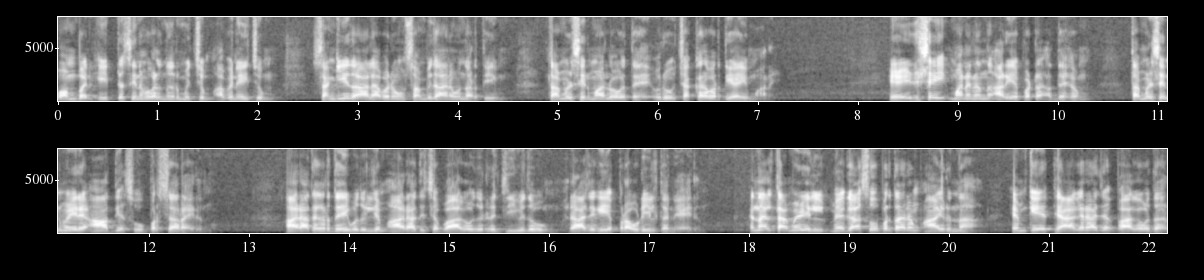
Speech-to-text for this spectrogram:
വമ്പൻ ഹിറ്റ് സിനിമകൾ നിർമ്മിച്ചും അഭിനയിച്ചും സംഗീതാലാപനവും സംവിധാനവും നടത്തിയും തമിഴ് സിനിമാ ലോകത്തെ ഒരു ചക്രവർത്തിയായി മാറി. ഏഴിഷൈ മനനെന്ന് അറിയപ്പെട്ട അദ്ദേഹം തമിഴ് സിനിമയിലെ ആദ്യ സൂപ്പർ സ്റ്റാർ ആയിരുന്നു ആരാധകർ ദൈവതുല്യം ആരാധിച്ച ഭാഗവതരുടെ ജീവിതവും രാജകീയ പ്രൗഢിയിൽ തന്നെയായിരുന്നു. എന്നാൽ തമിഴിൽ മെഗാ സൂപ്പർ താരം ആയിരുന്ന എം കെ ത്യാഗരാജ ഭാഗവതർ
